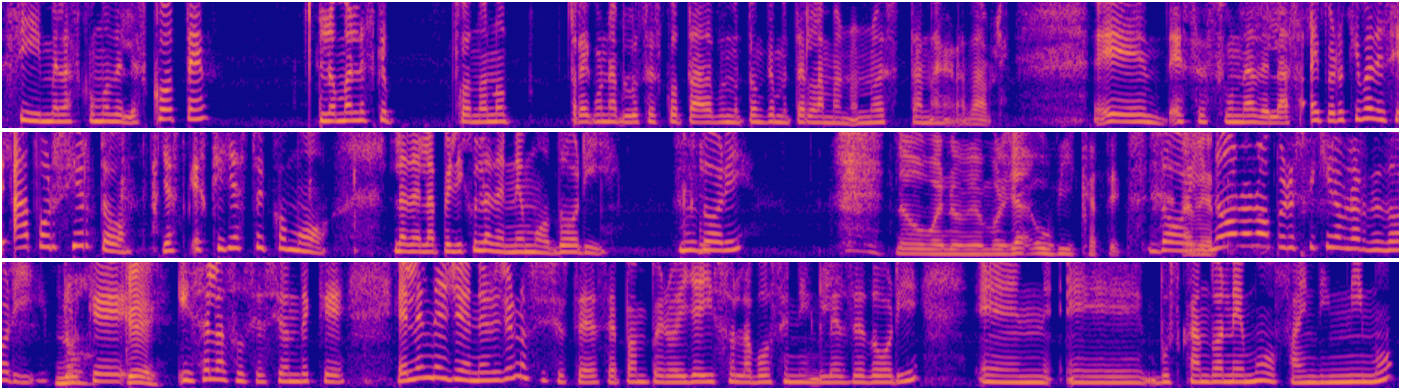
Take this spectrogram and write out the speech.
Sí, me las como del escote. Lo malo es que cuando no traigo una blusa escotada, pues me tengo que meter la mano, no es tan agradable. Eh, esa es una de las... Ay, pero ¿qué iba a decir? Ah, por cierto, ya, es que ya estoy como la de la película de Nemo, Dory. ¿No es Dory? No, bueno, mi amor, ya ubícate. Dory. No, no, no, pero es que quiero hablar de Dory. Porque hice la asociación de que Ellen DeGeneres, yo no sé si ustedes sepan, pero ella hizo la voz en inglés de Dory en eh, Buscando a Nemo o Finding Nemo.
